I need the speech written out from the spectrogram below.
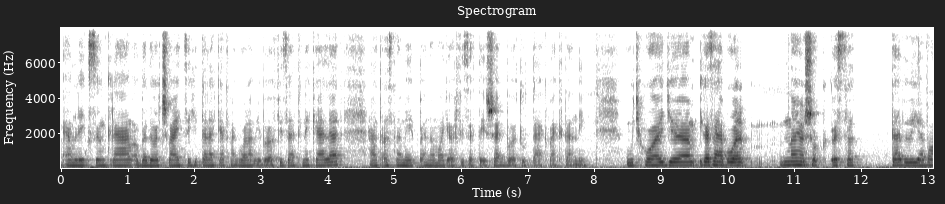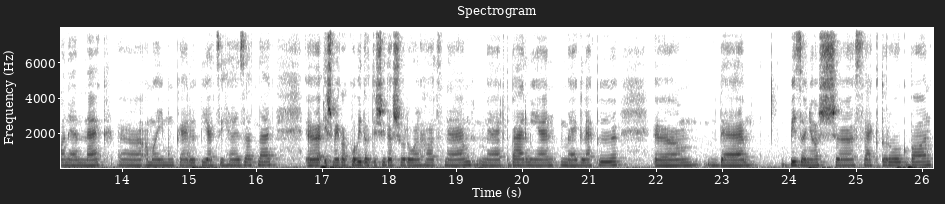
emlékszünk rá, a bedölt svájci hiteleket meg valamiből fizetni kellett, hát azt nem éppen a magyar fizetésekből tudták megtenni. Úgyhogy igazából nagyon sok összetevője van ennek a mai munkaerőpiaci helyzetnek, és még a Covid-ot is ide sorolhatnám, mert bármilyen meglepő, de bizonyos szektorokban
